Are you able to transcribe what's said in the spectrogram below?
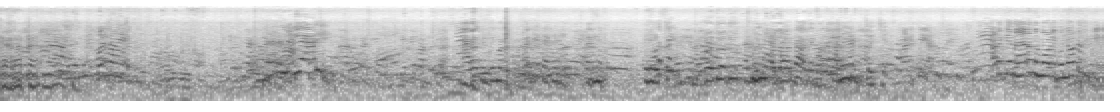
കയറട്ടെ അടയ്ക്ക് നേരെ നിന്നോളി മുന്നോട്ട് നിൽക്കി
